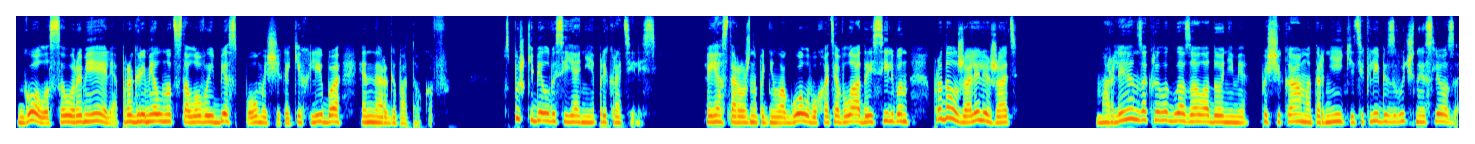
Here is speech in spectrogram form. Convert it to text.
Голос Элрамиэля прогремел над столовой без помощи каких-либо энергопотоков. Вспышки белого сияния прекратились. Я осторожно подняла голову, хотя Влада и Сильван продолжали лежать. Марлен закрыла глаза ладонями, по щекам и торнейке текли беззвучные слезы.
